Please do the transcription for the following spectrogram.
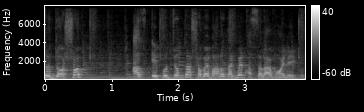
তো দর্শক, আজ এ পর্যন্ত সবাই ভালো থাকবেন। আসসালামু আলাইকুম।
